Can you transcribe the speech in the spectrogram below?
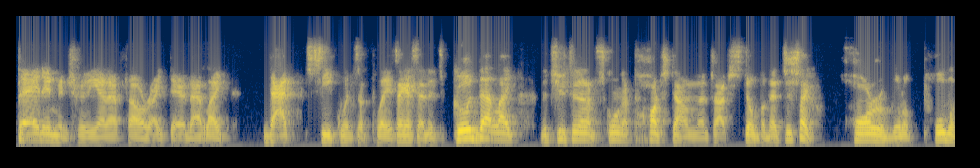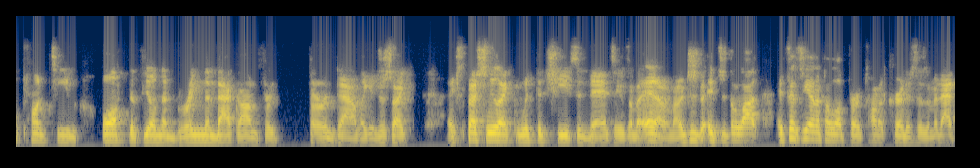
bad image for the NFL right there. That like that sequence of plays. Like I said, it's good that like the Chiefs ended up scoring a touchdown in that drive still, but that's just like horrible to pull the punt team off the field and then bring them back on for third down. Like it just like, especially like with the Chiefs advancing and stuff. I don't know. It's just it's just a lot. It sets the NFL up for a ton of criticism, and that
